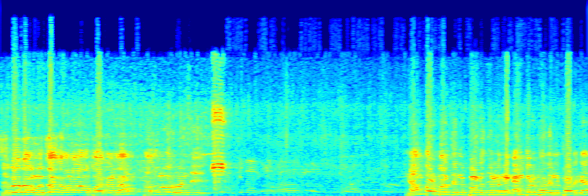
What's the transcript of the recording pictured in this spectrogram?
சிவகாம தான் கவனமா பார்க்கணும். பதினோரு வண்டி. நம்பர் பார்த்து நிப்பாட்ட சொல்லுங்க. நம்பர் பார்த்து நிப்பாடுங்க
